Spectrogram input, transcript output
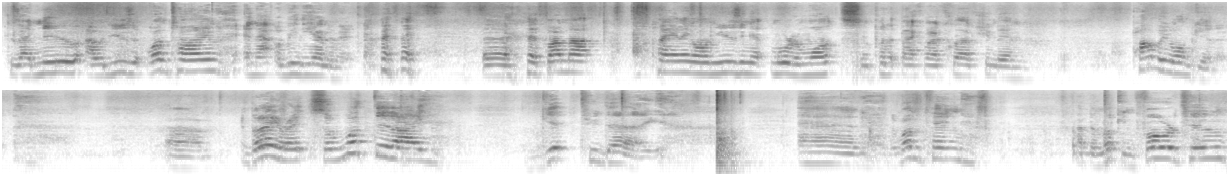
because I knew I would use it one time and that would be the end of it. uh, if I'm not planning on using it more than once and put it back in my collection, then probably won't get it. Um, but at any rate, so what did I get today? And the one thing I've been looking forward to,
